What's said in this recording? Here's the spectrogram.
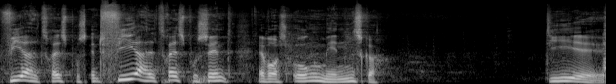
54 procent. 54 procent af vores unge mennesker, de øh,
